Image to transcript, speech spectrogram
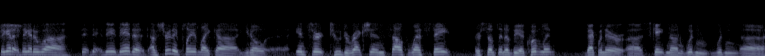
They got to they got to uh they, they they had a I'm sure they played like uh you know uh, insert two direction Southwest State or something of the equivalent back when they were uh, skating on wooden wooden uh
